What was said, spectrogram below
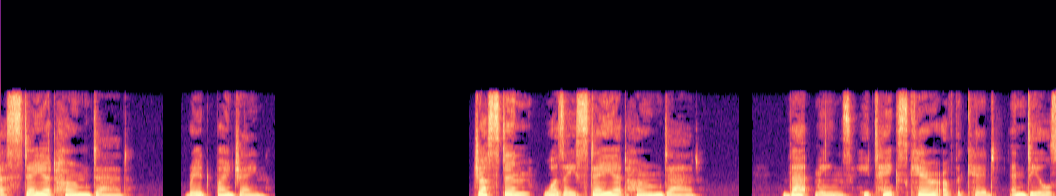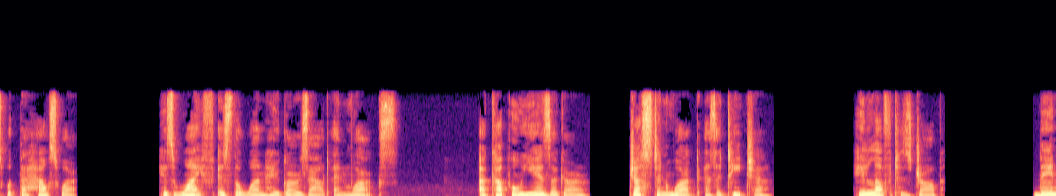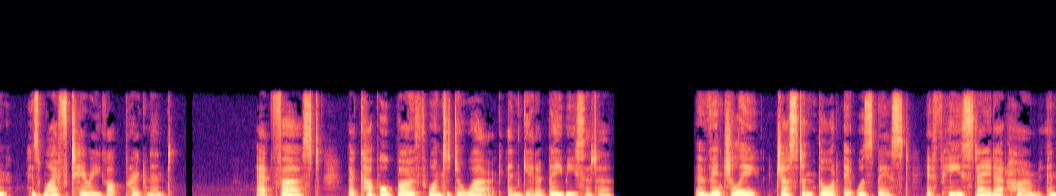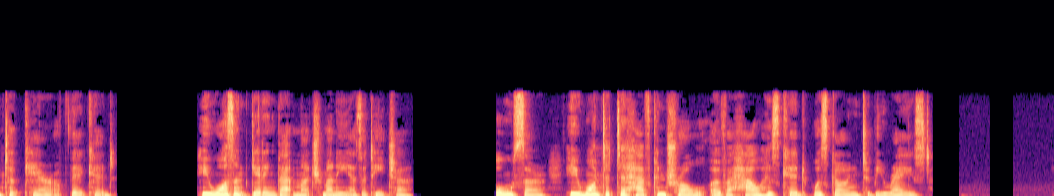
A Stay at Home Dad, read by Jane. Justin was a stay at home dad. That means he takes care of the kid and deals with the housework. His wife is the one who goes out and works. A couple years ago, Justin worked as a teacher. He loved his job. Then his wife Terry got pregnant. At first, the couple both wanted to work and get a babysitter. Eventually, Justin thought it was best if he stayed at home and took care of their kid. He wasn't getting that much money as a teacher. Also, he wanted to have control over how his kid was going to be raised.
